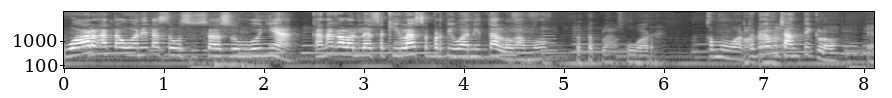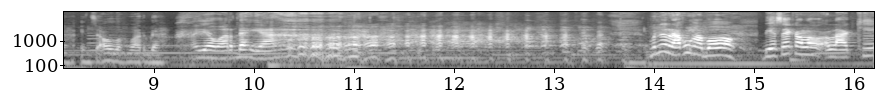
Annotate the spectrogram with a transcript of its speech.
war atau wanita ses- sesungguhnya? Karena kalau dilihat sekilas seperti wanita loh kamu. Tetaplah aku war. Kamu war, tapi Ah, kamu ah. cantik loh. Ya, insya Allah Wardah. Iya Wardah ya. Bener aku nggak bohong. Biasanya kalau laki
